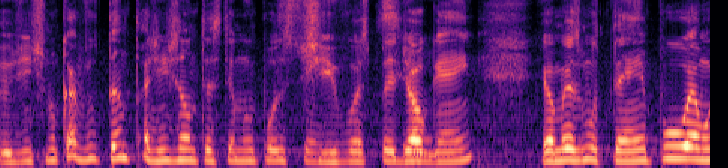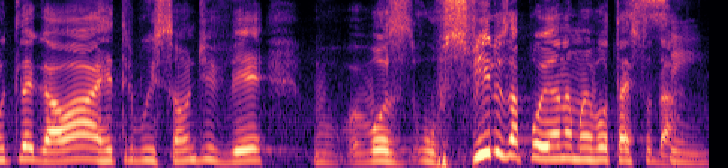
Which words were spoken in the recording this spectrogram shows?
a gente nunca viu tanta gente dando um testemunho positivo a respeito de Sim. alguém. E ao mesmo tempo é muito legal a retribuição de ver os, os filhos apoiando a mãe voltar a estudar. Sim.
